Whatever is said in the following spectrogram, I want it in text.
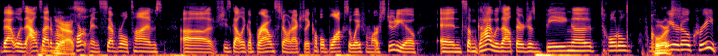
that was outside of her Yes. apartment several times. Uh, she's got like a brownstone actually a couple blocks away from our studio, and some guy was out there just being a total Of course. weirdo creep.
